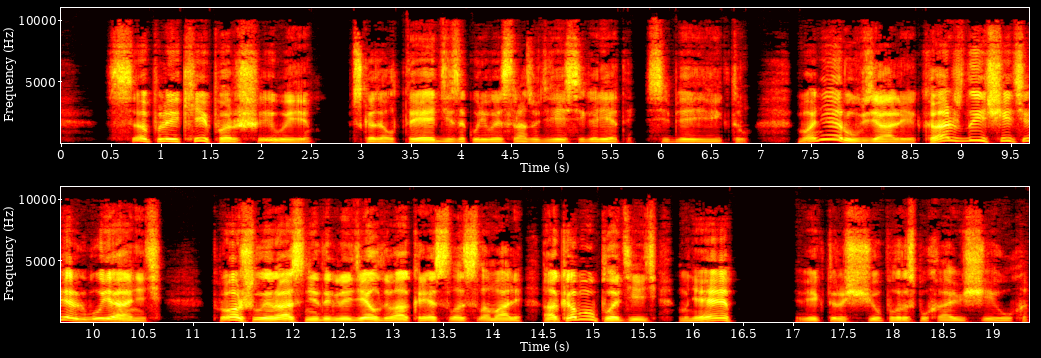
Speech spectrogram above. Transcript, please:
— Сопляки паршивые, — сказал Тедди, закуривая сразу две сигареты, себе и Виктору. — Манеру взяли, каждый четверг буянить. Прошлый раз не доглядел, два кресла сломали. А кому платить? Мне? Виктор щупал распухающее ухо.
